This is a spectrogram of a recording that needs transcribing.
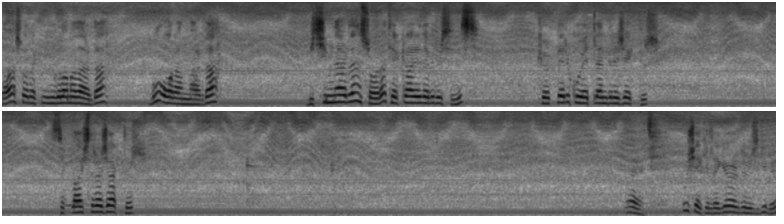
Daha sonraki uygulamalarda bu oranlarda biçimlerden sonra tekrar edebilirsiniz. Kökleri kuvvetlendirecektir. Sıklaştıracaktır. Evet, bu şekilde gördüğünüz gibi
